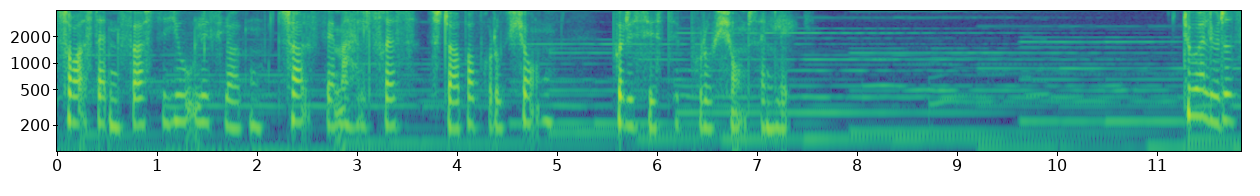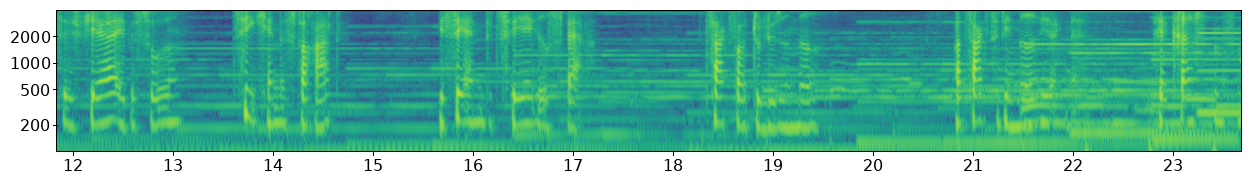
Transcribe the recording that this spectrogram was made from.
Torsdag den 1. juli kl. 12.55 stopper produktionen på det sidste produktionsanlæg. Du har lyttet til fjerde episode, 10 kendes for ret, i serien Det tvækkede svær. Tak for, at du lyttede med. Og tak til de medvirkende, Per Christensen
